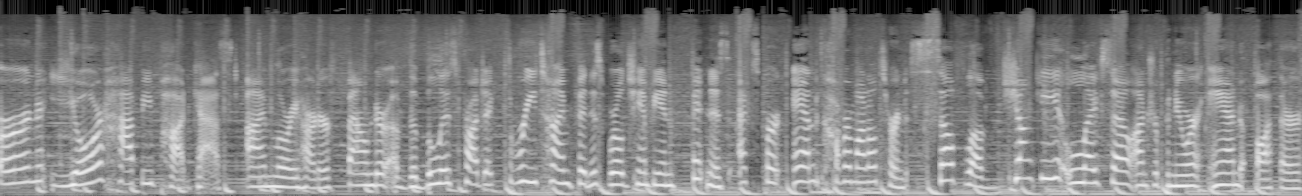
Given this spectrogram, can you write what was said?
Earn Your Happy podcast. I'm Lori Harder, founder of the Bliss Project, three time fitness world champion, fitness expert, and cover model turned self love junkie, lifestyle entrepreneur, and author.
